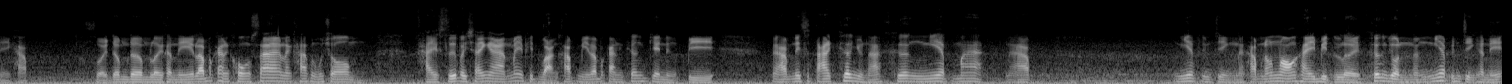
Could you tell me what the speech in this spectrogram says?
นี่ครับสวยเดิมๆเลยคันนี้รับประกันโครงสร้างนะครับคุณผู้ชม ใครซื้อไปใช้งานไม่ผิดหวังครับ มีรับประกันเครื่องเกียร์1ปีนะครับนี่สตาร์ทเครื่องอยู่นะ เครื่องเงียบมากนะครับ เงียบจริง ๆ นะครับ น้องๆไฮบริดเลยเครื่องยนต์เงียบจริงๆคันนี้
